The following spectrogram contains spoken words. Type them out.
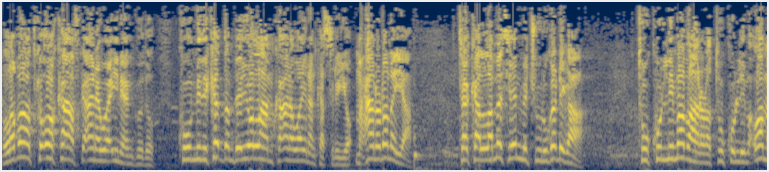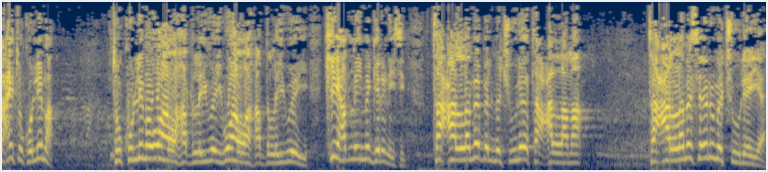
labaadka oo kaafka ana waa inaan godo kuu midi ka dambeeyo laamka ana waa inaan kasriyo. Maxaan odhanayaa? Takallama seen majhuul uga dhigaa. Tukullima baan odhan tukullima. Waa maxay tukullima? Tukullima waa la hadlay wey waa la hadlay weeye kii hadlay ma garanaysid. Tacallama bal majhuulee tacallama. Tacallama seenu majhuuleeyaa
